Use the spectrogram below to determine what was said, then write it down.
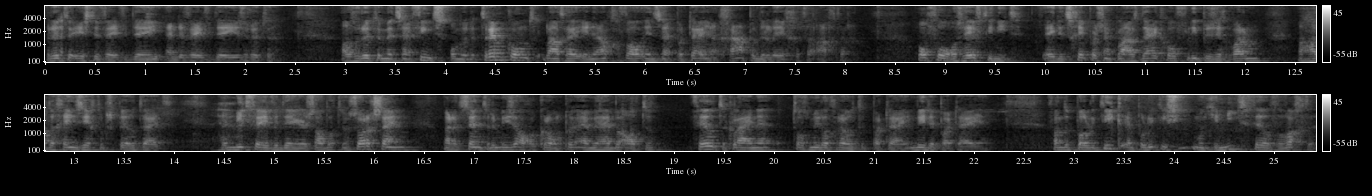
Rutte is de VVD en de VVD is Rutte. Als Rutte met zijn fiets onder de tram komt, laat hij in elk geval in zijn partij een gapende leegte achter. Opvolgers heeft hij niet. Edith Schippers en Klaas Dijkhoff liepen zich warm, maar hadden geen zicht op speeltijd. Een niet-VVD'er zal dat een zorg zijn, maar het centrum is al gekrompen en we hebben al te, veel te kleine tot middelgrote partijen, middenpartijen. Van de politiek en politici moet je niet veel verwachten.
